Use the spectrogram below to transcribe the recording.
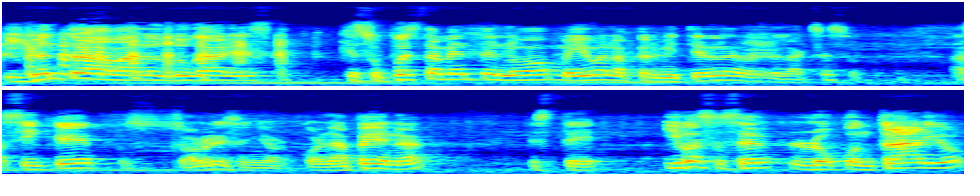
Y yo entraba a los lugares que supuestamente no me iban a permitir el, el acceso. Así que, pues, sorry, señor, con la pena, este, ibas a hacer lo contrario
